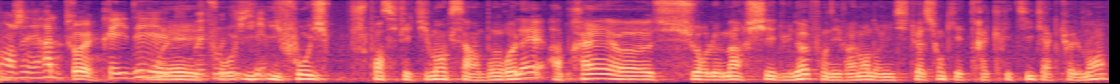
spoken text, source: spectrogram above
En général, tout est préaidé. il, faut, il, faut, je pense effectivement que c'est un bon relais. Après, euh, sur le marché du neuf, on est vraiment dans une situation qui est très critique actuellement.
